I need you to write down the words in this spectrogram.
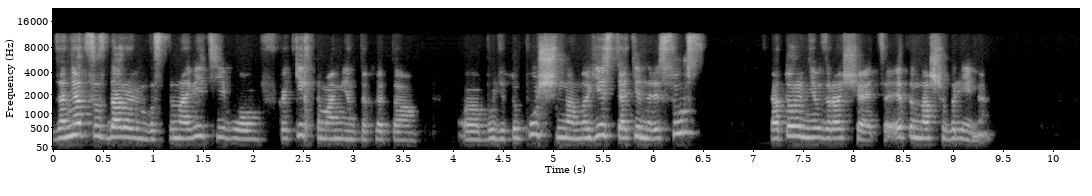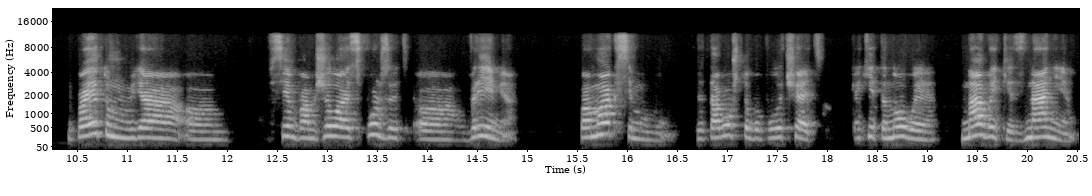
заняться здоровьем, восстановить его. В каких-то моментах это э, будет упущено, но есть один ресурс, который не возвращается. Это наше время. И поэтому я э, всем вам желаю использовать э, время по максимуму для того, чтобы получать какие-то новые навыки, знания,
